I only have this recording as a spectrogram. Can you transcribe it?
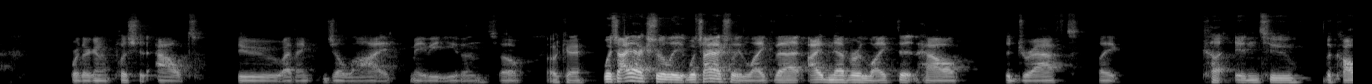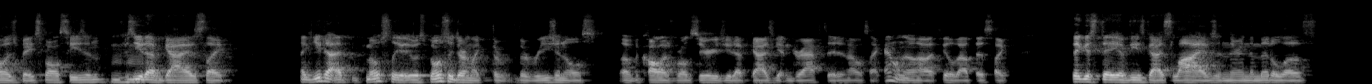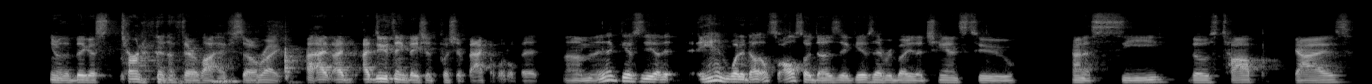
where they're going to push it out to I think July, maybe even. So, Okay. which I actually which I actually like that. I never liked it how the draft like cut into the college baseball season because Mhm. you'd have guys like like you'd have mostly it was mostly during like the the regionals of the college world series you'd have guys getting drafted and i was like i don't know how i feel about this like biggest day of these guys lives and they're in the middle of you know the biggest tournament of their life. so Right. I, I I do think they should push it back a little bit, um, and it gives the and what it also also does it gives everybody the chance to kind of see those top guys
